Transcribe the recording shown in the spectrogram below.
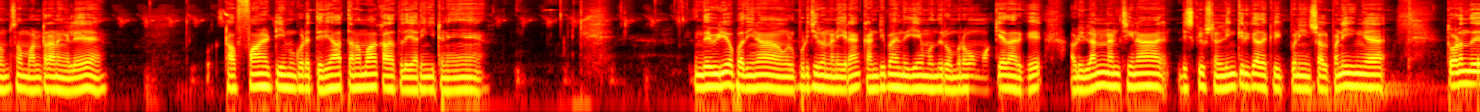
துவம்சம் பண்ணுறானுங்களே டஃப்பான டீம் கூட தெரியாதனமாக காலத்தில் இறங்கிட்டனே. இந்த வீடியோ பார்த்தீங்கன்னா உங்களுக்கு பிடிச்சிருக்குன்னு நினைக்கிறேன். கண்டிப்பாக இந்த கேம் வந்து ரொம்ப ரொம்ப மொக்கையாக தான் இருக்குது அப்படி இல்லைன்னு நினச்சிங்கன்னா டிஸ்கிரிப்ஷனில் லிங்க் இருக்குது அதை கிளிக் பண்ணி இன்ஸ்டால் பண்ணிக்கிங்க. தொடர்ந்து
